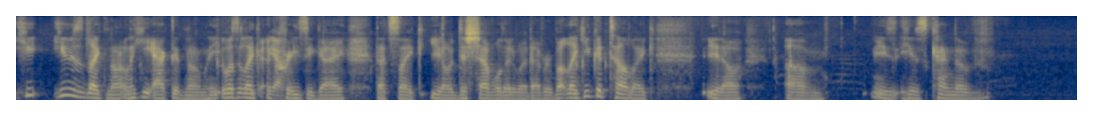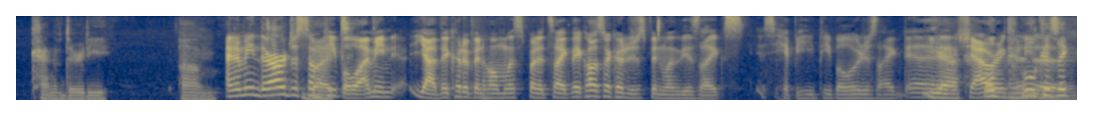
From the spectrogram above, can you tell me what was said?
He, he was like normal. Like he acted normally. He wasn't like a Yeah. crazy guy that's like you know disheveled and whatever. But like you could tell like, you know, um, he's he was kind of, kind of dirty. Um, And I mean, there are just some But- people. I mean, yeah, they could have been homeless, but it's like they also could have just been one of these like s- hippie people who are just like eh, yeah showering. well, through well because like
